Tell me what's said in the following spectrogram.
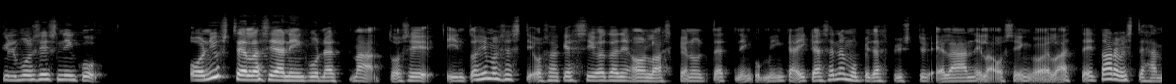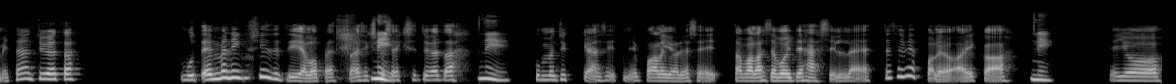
kyllä mulla siis niinku, on just sellaisia, niin kuin, että mä tosi intohimoisesti osakesijoitan on laskenut, että niin kuin, minkä ikäisenä mun pitäisi pystyä elämään niillä osingoilla, että ei tarvitsisi tehdä mitään työtä, mutta en mä niin kuin, silti tiedä lopettaisiko niin. seksityötä, niin. Kun mä tykkään siitä niin paljon ja se ei, tavallaan se voi tehdä silleen, että se vie paljon aikaa. Niin. Ja joo,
